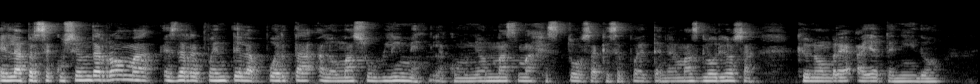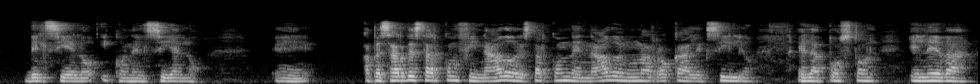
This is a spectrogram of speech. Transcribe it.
En la persecución de Roma es de repente la puerta a lo más sublime, la comunión más majestuosa que se puede tener, más gloriosa que un hombre haya tenido del cielo y con el cielo. Eh, a pesar de estar confinado, de estar condenado en una roca al exilio, el apóstol eleva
